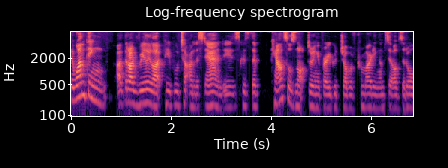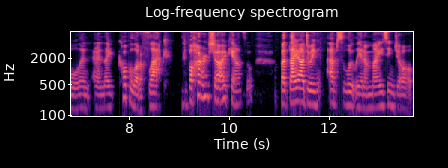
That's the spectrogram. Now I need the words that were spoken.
The one thing uh, that I really like people to understand is because the council's not doing a very good job of promoting themselves at all and, and they cop a lot of flack, the Byron Shire Council, but they are doing absolutely an amazing job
